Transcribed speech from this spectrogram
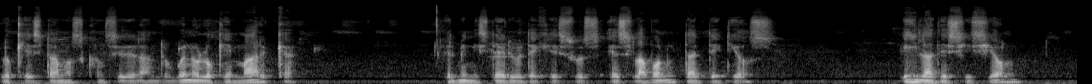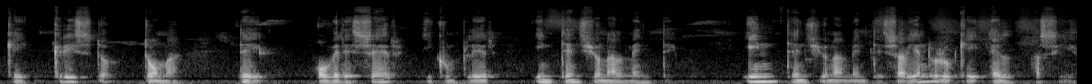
lo que estamos considerando? Bueno, lo que marca el ministerio de Jesús es la voluntad de Dios y la decisión que Cristo toma de obedecer y cumplir intencionalmente, intencionalmente, sabiendo lo que Él hacía.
